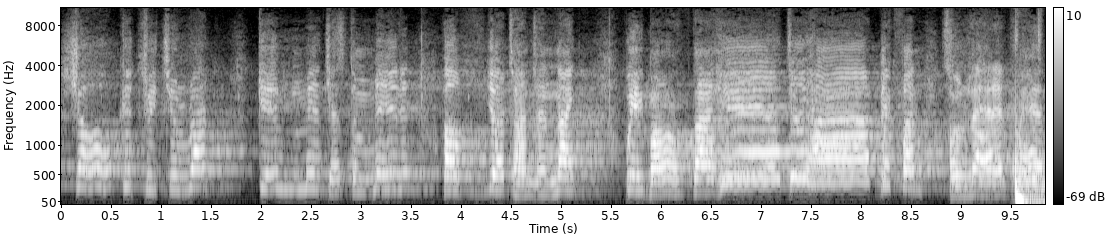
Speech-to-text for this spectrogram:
sure could treat you right. Give me just a minute of your time tonight. We both are here to have big fun, so let it rip.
